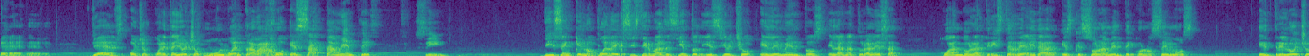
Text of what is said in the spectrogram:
James 848, muy buen trabajo, exactamente. ¿Sí? Dicen que no puede existir más de 118 elementos en la naturaleza, cuando la triste realidad es que solamente conocemos entre el 8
